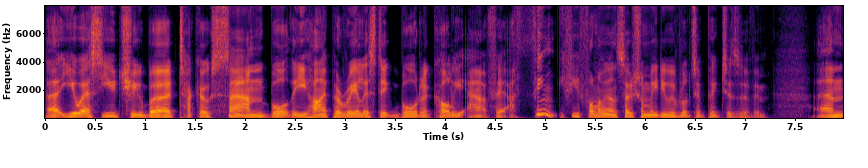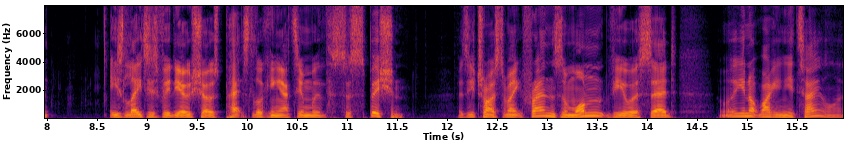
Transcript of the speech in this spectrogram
Uh, US YouTuber Taco San bought the hyper realistic Border Collie outfit. I think if you follow me on social media, we've looked at pictures of him. Um, his latest video shows pets looking at him with suspicion as he tries to make friends, and one viewer said, Well, you're not wagging your tail.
